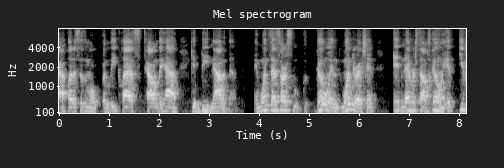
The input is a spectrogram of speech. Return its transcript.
athleticism or elite class talent they have get beaten out of them. And once that starts going one direction, it never stops going. It, you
